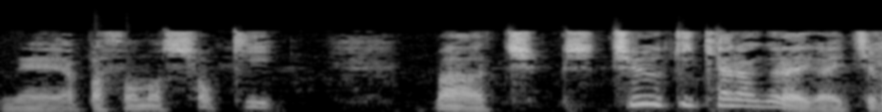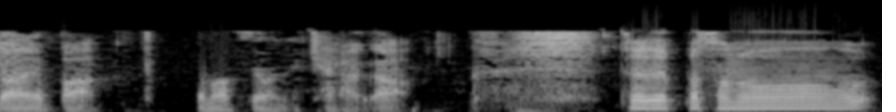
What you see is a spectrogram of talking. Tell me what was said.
うね、やっぱその初期、まあ、中中期キャラぐらいが一番やっぱ、立ってますよね、キャラが。それでやっぱその、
